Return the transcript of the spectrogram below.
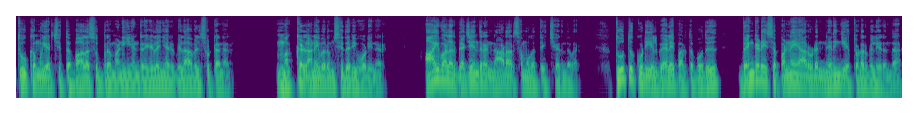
தூக்க முயற்சித்த பாலசுப்பிரமணி என்ற இளைஞர் விழாவில் சுட்டனர். மக்கள் அனைவரும் சிதறி ஓடினர். ஆய்வாளர் கஜேந்திரன் நாடார் சமூகத்தைச் சேர்ந்தவர். தூத்துக்குடியில் வேலை பார்த்தபோது வெங்கடேச பண்ணையாருடன் நெருங்கிய தொடர்பில் இருந்தார்.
